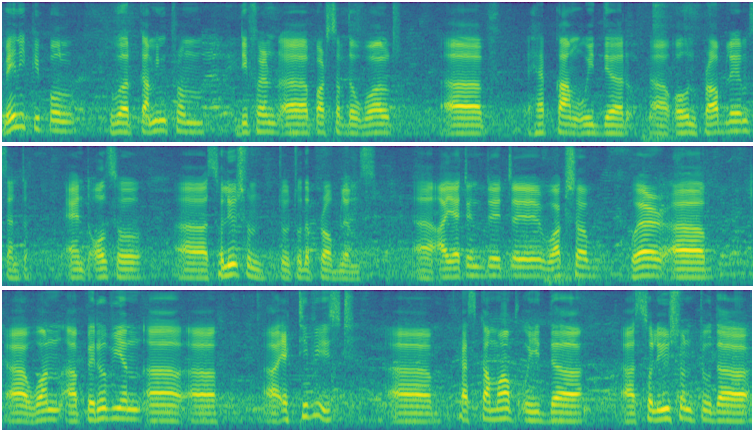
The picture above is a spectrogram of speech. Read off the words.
many people who are coming from different uh, parts of the world uh, have come with their uh, own problems and and also uh, solution to, to the problems. I attended a workshop where one Peruvian activist uh, has come up with the uh, solution to the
